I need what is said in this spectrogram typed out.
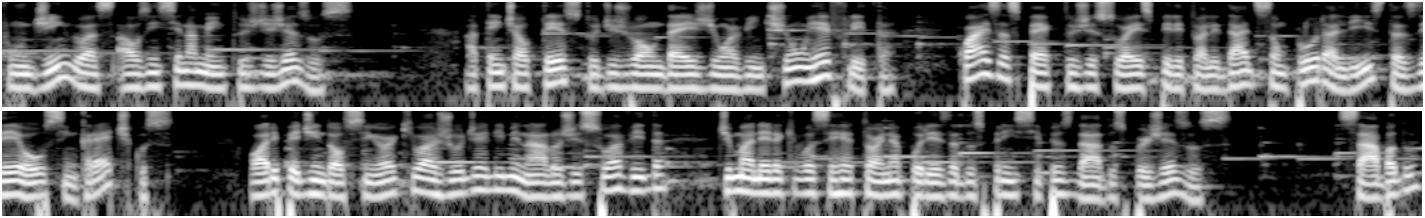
fundindo-as aos ensinamentos de Jesus. Atente ao texto de João 10, de 1 a 21 e reflita: quais aspectos de sua espiritualidade são pluralistas e ou sincréticos? Ore pedindo ao Senhor que o ajude a eliminá-los de sua vida, de maneira que você retorne à pureza dos princípios dados por Jesus. Sábado,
